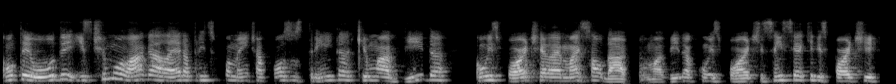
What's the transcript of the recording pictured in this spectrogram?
conteúdo e estimular a galera, principalmente após os 30, que uma vida com esporte ela é mais saudável, uma vida com esporte sem ser aquele esporte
